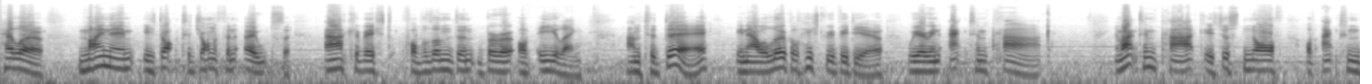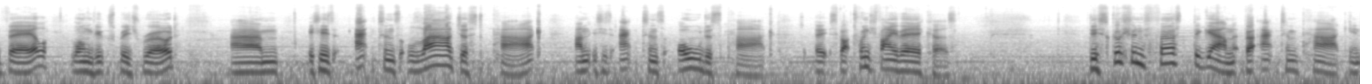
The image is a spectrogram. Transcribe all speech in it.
Hello, my name is Dr Jonathan Oates, archivist for the London Borough of Ealing and today in our local history video we are in Acton Park. Now Acton Park is just north of Acton Vale along Uxbridge Road um, it is Acton's largest park and it is Acton's oldest park. It's about 25 acres. Discussion first began about Acton Park in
